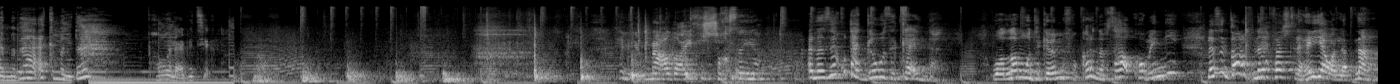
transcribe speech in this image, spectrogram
أما بقى أكمل ده فهو لعبتي أنا. الإمعة ضعيف الشخصية. أنا إزاي كنت هتجوز الكائن ده؟ والله مودي كمان مفكرة نفسها أقوى مني؟ لازم تعرف إنها فاشلة هي ولا ابنها.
